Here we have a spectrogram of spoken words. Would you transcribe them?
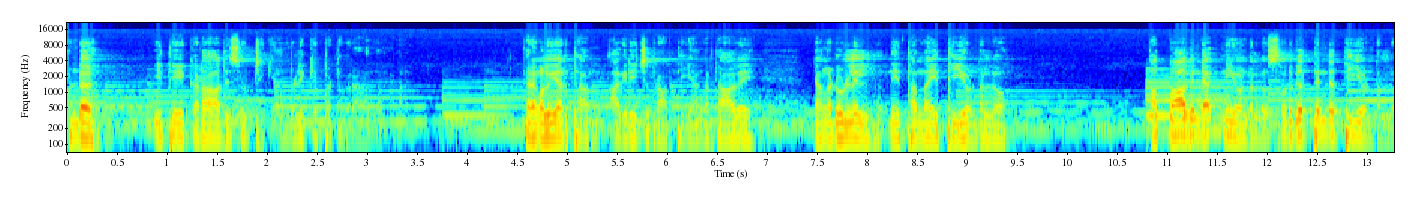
ഉണ്ട്. ഈ തീ കടാതെ സൂക്ഷിക്കാൻ വിളിക്കപ്പെട്ടവരാണ് നമ്മൾ. കരങ്ങൾ ഉയർത്താം ആഗ്രഹിച്ച് പ്രാർത്ഥിക്കാം. കർത്താവേ ഞങ്ങളുടെ ഉള്ളിൽ നീ തന്ന ഈ തീയുണ്ടല്ലോ. ആത്മാവിന്റെ ആത്മാവിന്റെ സ്വർഗത്തിന്റെ തീയുണ്ടല്ലോ.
